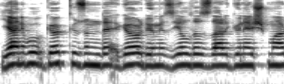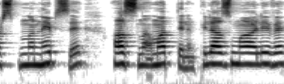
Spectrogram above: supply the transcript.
Yani bu gökyüzünde gördüğümüz yıldızlar, güneş, Mars bunların hepsi aslında maddenin plazma hali ve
